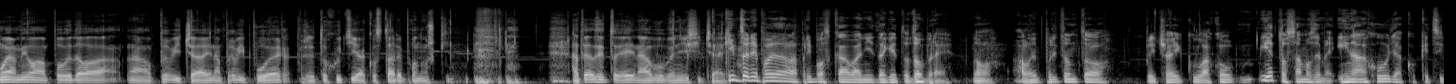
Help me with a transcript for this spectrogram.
Moja milá povedala na prvý čaj, na prvý puer, že to chutí ako staré ponožky. A teraz je to jej najobľúbenejší čaj. Kým to nepovedala pri boskávaní, tak je to dobré. No, ale pri tomto pri čajku, ako, je to samozrejme iná chuť, ako keď si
